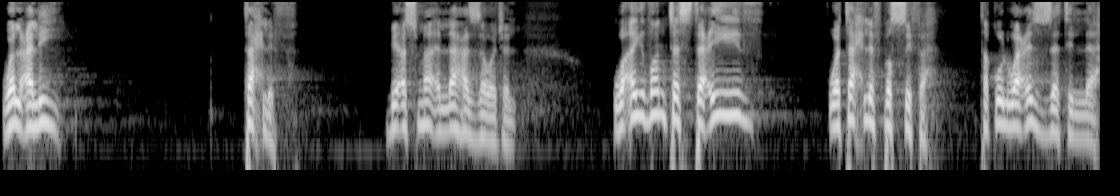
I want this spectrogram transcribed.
والعلي تحلف بأسماء الله عز وجل. وأيضا تستعيذ وتحلف بالصفة. تقول وعزة الله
